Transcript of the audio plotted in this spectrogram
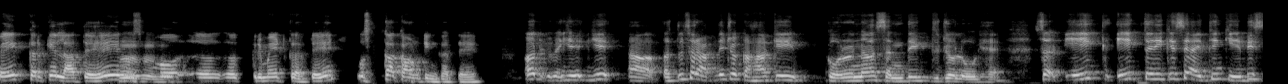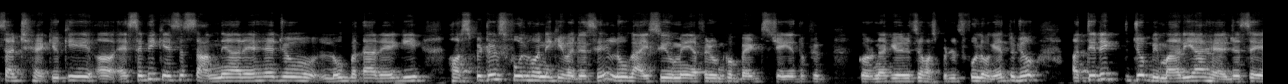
पैक करके लाते हैं हम्म, उसको क्रिमेट करते हैं उसका काउंटिंग करते हैं। और ये ये अतुल सर आपने जो कहा कि कोरोना संदिग्ध जो लोग हैं। सर एक एक तरीके से आई थिंक ये भी सच है क्योंकि ऐसे भी केसेस सामने आ रहे हैं जो लोग बता रहे हैं कि हॉस्पिटल्स फुल होने की वजह से लोग आईसीयू में या फिर उनको बेड्स चाहिए तो फिर कोरोना की वजह से हॉस्पिटल्स फुल हो गए। तो जो अतिरिक्त जो बीमारियाँ हैं जैसे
